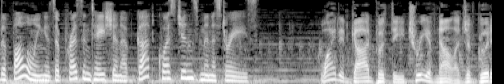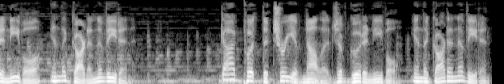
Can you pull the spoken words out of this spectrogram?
The following is a presentation of Got Questions Ministries. Why did God put the tree of knowledge of good and evil in the Garden of Eden? God put the tree of knowledge of good and evil in the Garden of Eden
